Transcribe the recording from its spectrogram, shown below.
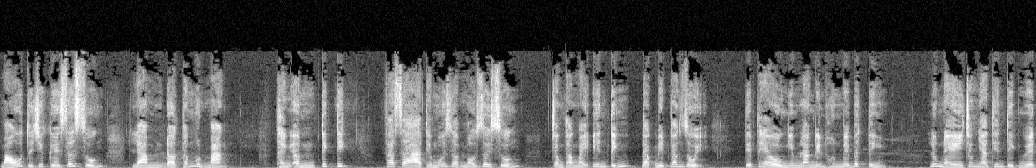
máu từ chiếc ghế rớt xuống, làm đỏ thẫm một mảng. Thanh âm tích tích phát ra theo mỗi giọt máu rơi xuống, trong thang máy yên tĩnh đặc biệt vang dội. Tiếp theo Nghiêm Lang đến hôn mê bất tỉnh. Lúc này trong nhà Thiên Tịch Nguyệt,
